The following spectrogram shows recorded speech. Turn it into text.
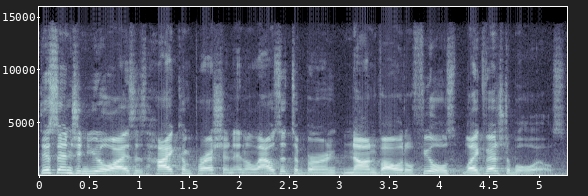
This engine utilizes high compression and allows it to burn non-volatile fuels like vegetable oils.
